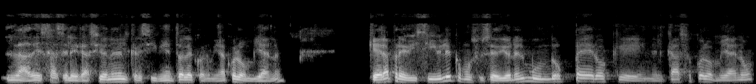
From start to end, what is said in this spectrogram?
la desaceleración en el crecimiento de la economía colombiana, que era previsible como sucedió en el mundo, pero que en el caso colombiano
